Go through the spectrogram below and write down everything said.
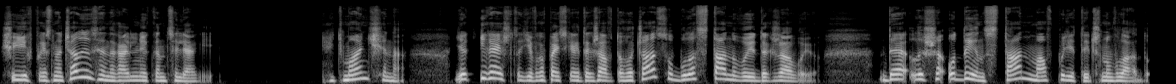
що їх призначали з Генеральної канцелярії. Гетьманщина, як і решта європейських держав того часу, була становою державою, де лише один стан мав політичну владу.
